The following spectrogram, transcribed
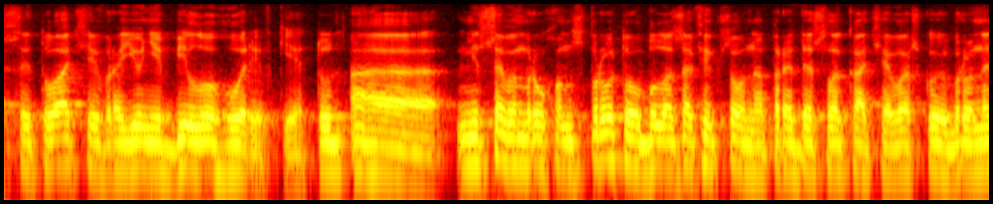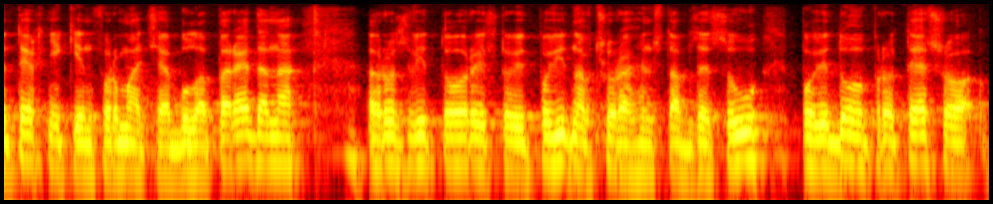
ситуації в районі Білогорівки. Тут е, місцевим рухом спротиву була зафіксована передислокація важкої бронетехніки. Інформація була передана розвідтовариству. Відповідно, вчора генштаб ЗСУ повідомив про те, що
